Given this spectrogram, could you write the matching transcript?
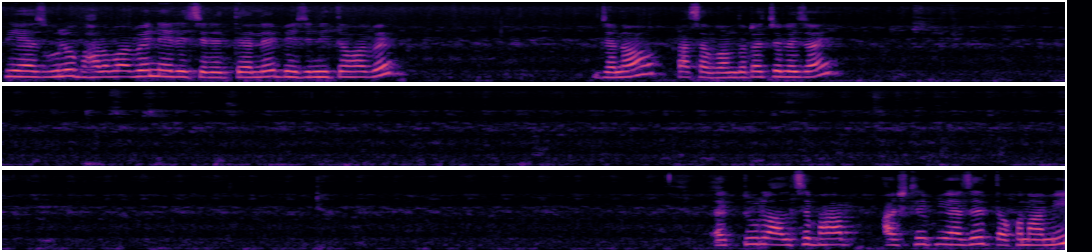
পেঁয়াজগুলো ভালোভাবে নেড়ে চেড়ে তেলে ভেজে নিতে হবে, যেন কাঁচা গন্ধটা চলে যায়। একটু লালচে ভাব আসলে পেঁয়াজের, তখন আমি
